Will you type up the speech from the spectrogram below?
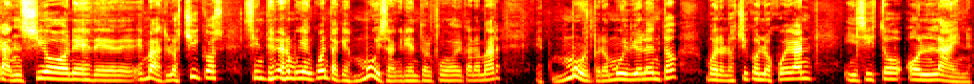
canciones, de, es más, los chicos, sin tener muy en cuenta que es muy sangriento el juego del calamar, es muy, pero muy violento, bueno, los chicos lo juegan, insisto, online.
